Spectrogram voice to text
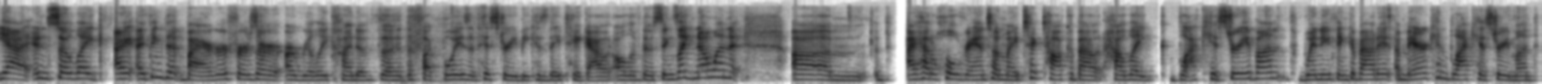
Yeah, and so like I, I think that biographers are are really kind of the the fuck boys of history because they take out all of those things. Like no one um I had a whole rant on my TikTok about how like Black History Month, when you think about it, American Black History Month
